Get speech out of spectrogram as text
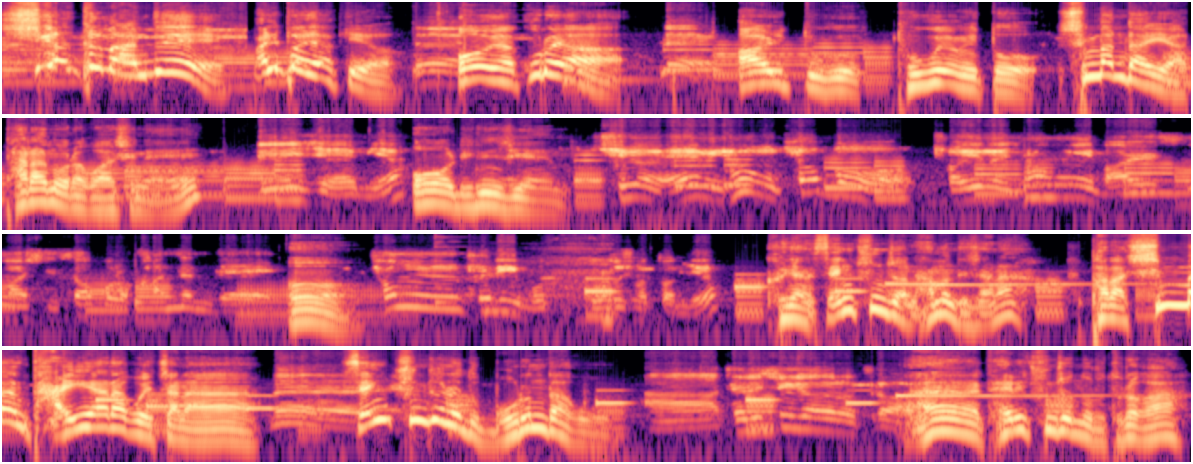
시간 끌면 안 돼. 빨리 빨리 할게요. 네. 어야 꾸루야. 네. 아이 또그 도구 형이 또 10만 다이아 달아놓으라고 하시네. 리니지 M이야? 어 리니지 M. 지금 M 형 서버 저희는 형이 말씀하신 서버로 갔는데 어형 캐리 못, 못 오셨던데요? 그냥 생충전 하면 되잖아. 봐봐 10만 다이아라고 했잖아. 네. 생충전해도 모른다고. 아 대리충전으로 들어가. 아 대리 충전으로 들어가.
